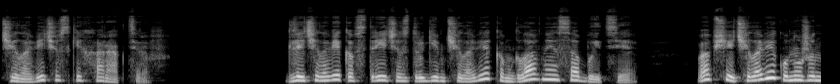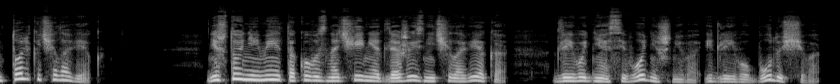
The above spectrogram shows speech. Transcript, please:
человеческих характеров. Для человека встреча с другим человеком — главное событие, Вообще, человеку нужен только человек. Ничто не имеет такого значения для жизни человека, для его дня сегодняшнего и для его будущего,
